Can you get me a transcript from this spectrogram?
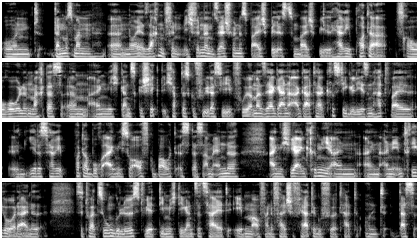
Und dann muss man äh, neue Sachen finden. Ich finde, ein sehr schönes Beispiel ist zum Beispiel Harry Potter. Frau Rohlen macht das ähm, eigentlich ganz geschickt. Ich habe das Gefühl, dass sie früher immer sehr gerne Agatha Christie gelesen hat, weil äh, jedes Harry Potter Buch eigentlich so aufgebaut ist, dass am Ende eigentlich wie ein Krimi ein, ein, eine Intrige oder eine Situation gelöst wird, die mich die ganze Zeit eben auf eine falsche Fährte geführt hat. Und das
